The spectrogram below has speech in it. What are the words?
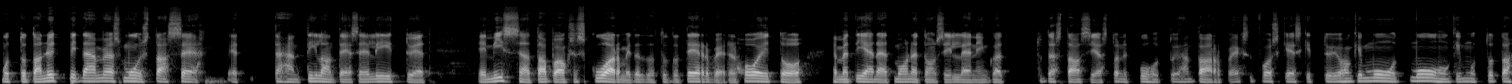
mutta tota, nyt pitää myös muistaa se, että tähän tilanteeseen liittyen, että ei missään tapauksessa kuormiteta tuota terveydenhoitoa, ja mä tiedän, että monet on silleen, niin kuin, että tästä asiasta on nyt puhuttu ihan tarpeeksi, että voisi keskittyä johonkin muu, muuhunkin, mutta tota,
